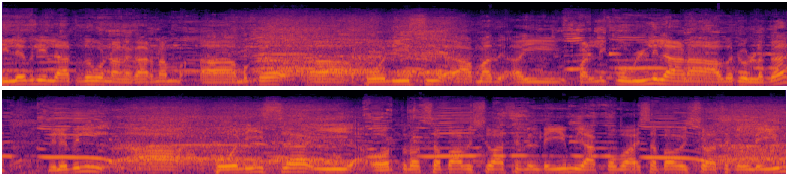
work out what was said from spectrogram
നിലവിലില്ലാത്തത് കൊണ്ടാണ്. കാരണം നമുക്ക് പോലീസ് ഈ പള്ളിക്ക് ഉള്ളിലാണ് അവരുള്ളത്. നിലവിൽ പോലീസ് ഈ ഓർത്തഡോക്സ് സഭാ വിശ്വാസികളുടെയും യാക്കോബായ സഭാ വിശ്വാസികളുടെയും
